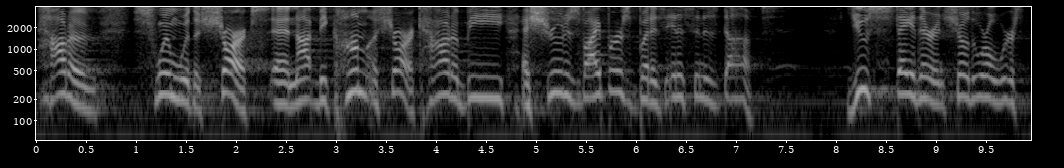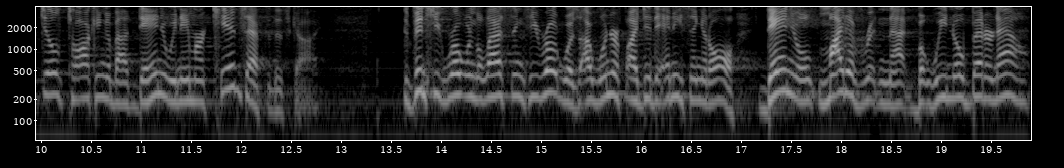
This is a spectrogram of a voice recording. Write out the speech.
how to swim with the sharks and not become a shark, how to be as shrewd as vipers but as innocent as doves. You stay there and show the world. We're still talking about Daniel. We name our kids after this guy. Da Vinci wrote one of the last things he wrote was, I wonder if I did anything at all. Daniel might have written that, but we know better now.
